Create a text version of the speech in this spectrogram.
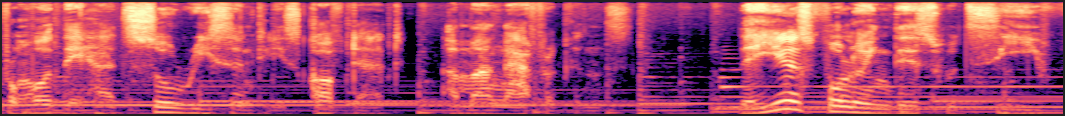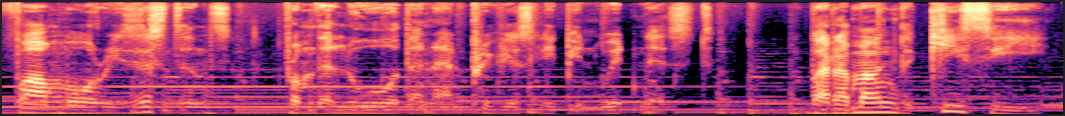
from what they had so recently scoffed at among Africans. The years following this would see far more resistance from the Luo than had previously been witnessed. But among the Kisii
